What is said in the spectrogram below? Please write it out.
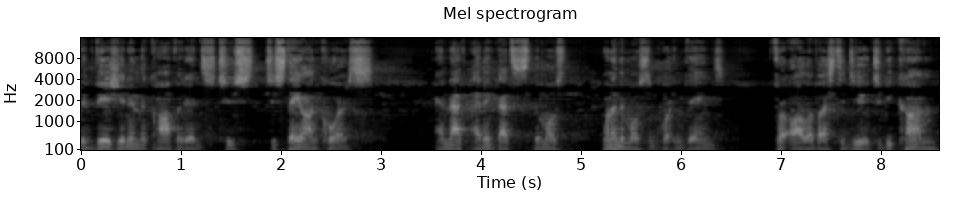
the vision and the confidence to to stay on course. And that I think that's the most one of the most important things for all of us to do to become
